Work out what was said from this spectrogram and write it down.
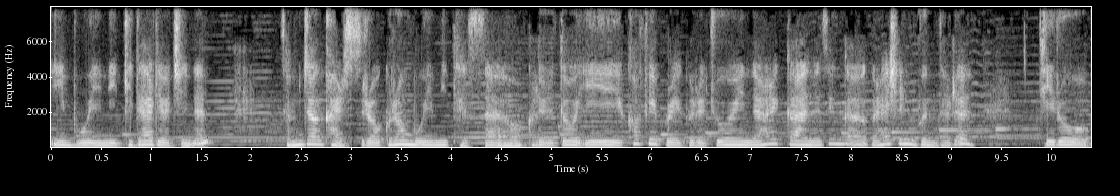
이 모임이 기다려지는 점점 갈수록 그런 모임이 됐어요. 그래도 이 커피 브레이크를 조인을 할까 하는 생각을 하시는 분들은 뒤로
